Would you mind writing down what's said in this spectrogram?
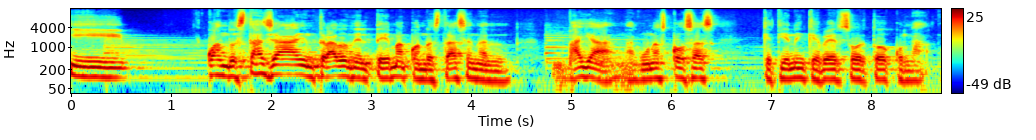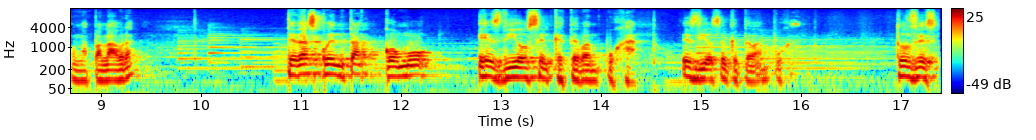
Y cuando estás ya entrado en el tema, cuando estás en el, vaya, algunas cosas que tienen que ver sobre todo con la, con la palabra, te das cuenta cómo es Dios el que te va empujando. Es Dios el que te va empujando. Entonces,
